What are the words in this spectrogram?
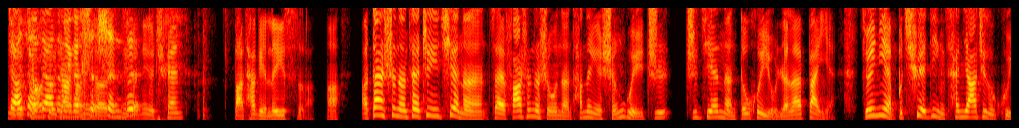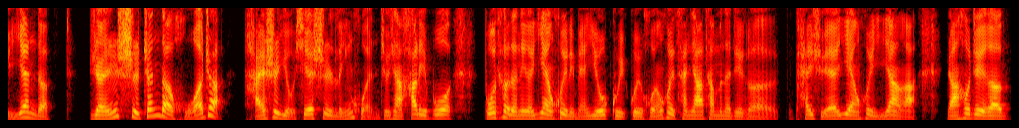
脚手架的那个绳子那个圈，把他给勒死了啊啊！但是呢，在这一切呢，在发生的时候呢，他那个神鬼之之间呢，都会有人来扮演，所以你也不确定参加这个鬼宴的。人是真的活着，还是有些是灵魂？就像哈利波波特的那个宴会里面有鬼鬼魂会参加他们的这个开学宴会一样啊。然后这个，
